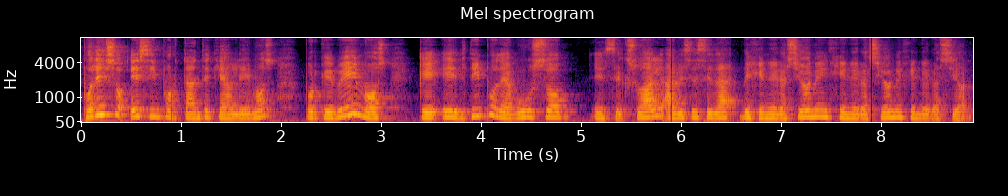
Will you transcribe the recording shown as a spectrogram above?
Por eso es importante que hablemos, porque vemos que el tipo de abuso eh, sexual a veces se da de generación en generación en generación.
